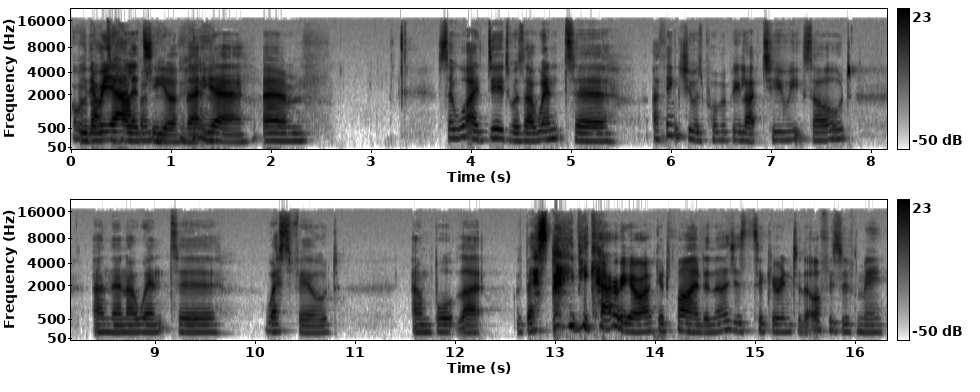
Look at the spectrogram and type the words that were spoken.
be the reality of that. yeah. Um, so what I did was I went to I think she was probably like two weeks old. And then I went to Westfield and bought like the best baby carrier I could find. And then I just took her into the office with me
